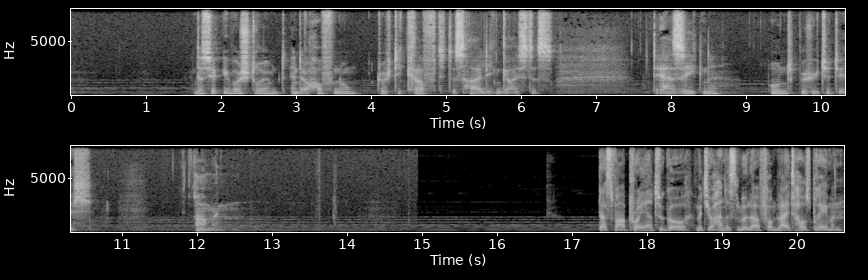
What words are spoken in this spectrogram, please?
dass ihr überströmt in der Hoffnung durch die Kraft des Heiligen Geistes. Der Herr segne und behüte dich. Amen. Das war Prayer to Go mit Johannes Müller vom Leithaus Bremen.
